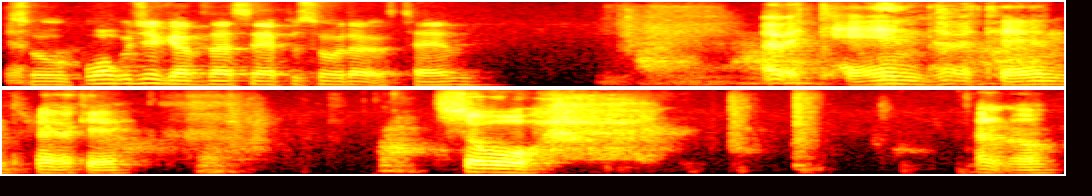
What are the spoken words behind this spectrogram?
Yeah. So what would you give this episode out of ten? Out of ten, out of ten. Right, okay. So I don't know.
